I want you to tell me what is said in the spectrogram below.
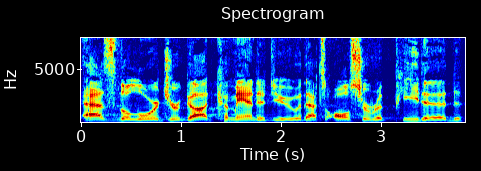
as the Lord your God commanded you, that's also repeated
